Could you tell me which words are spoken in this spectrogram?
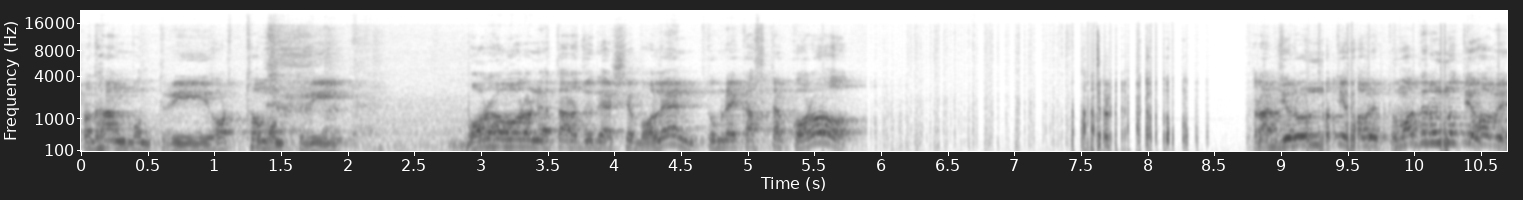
প্রধানমন্ত্রী, অর্থমন্ত্রী, বড় বড় নেতারা যদি এসে বলেন, তোমরা এই কাজটা করো, রাজ্যের উন্নতি হবে, তোমাদের উন্নতি হবে।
